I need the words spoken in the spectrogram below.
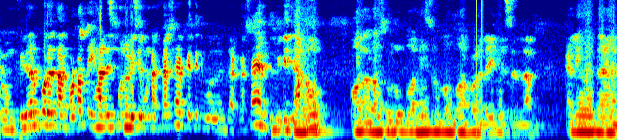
এবং ফিরার পরে তার হঠাৎ এই হাদিস মনে হয়েছে এবং ডাক্তার সাহেবকে তিনি বললেন ডাক্তার সাহেব তুমি কি জানো قال رسول الله صلى الله عليه وسلم كلمتان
